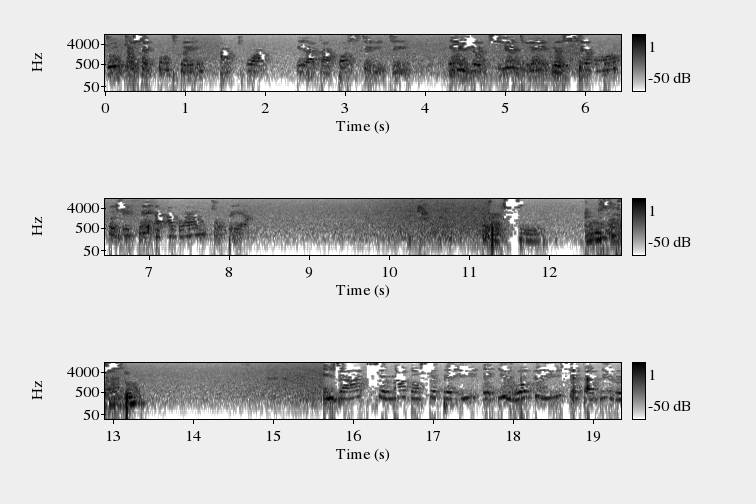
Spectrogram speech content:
toutes ces contrées à toi et à ta postérité, et je tiendrai le serment que j'ai fait à Abraham ton père. Isaac sema dans ce pays et il recueillit cette année le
